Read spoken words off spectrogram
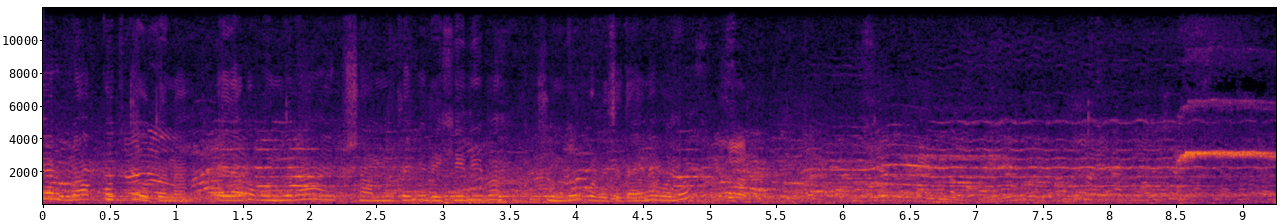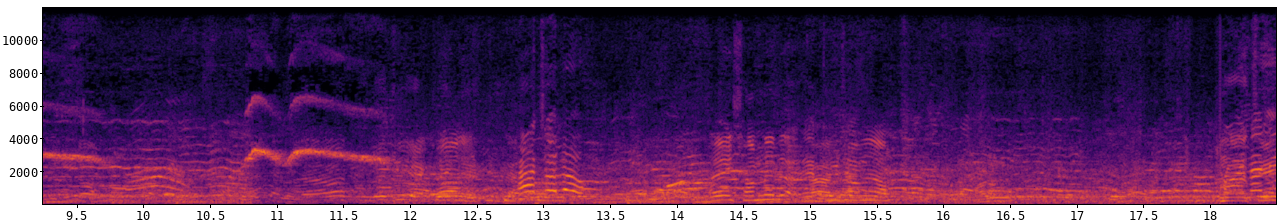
আমাকে আর ব্লগ করতে হতো না। এই দেখো বন্ধুরা সামনে থেকে দেখিয়ে দিই বা খুব সুন্দর করেছে তাই না বলো? হ্যাঁ চলো। এই সামনে। ফাইনালি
